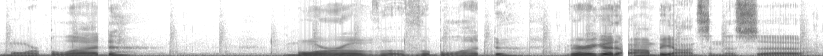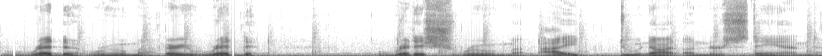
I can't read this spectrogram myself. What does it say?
More blood. More of the blood. Very good ambiance in this uh, red room. Very red, reddish room. I do not understand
